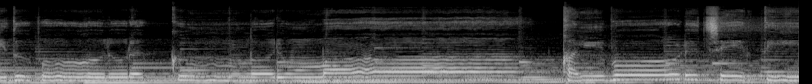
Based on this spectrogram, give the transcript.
ഇതുപോലുറക്കുന്നൊരുമ്മ. കൽബോട് ചേർത്തി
